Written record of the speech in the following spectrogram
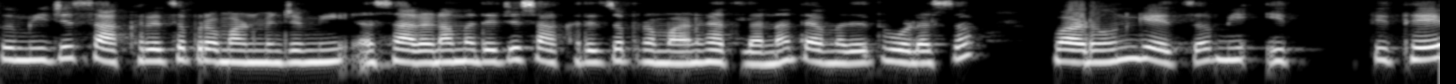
तुम्ही जे साखरेचं प्रमाण म्हणजे मी सारणामध्ये जे साखरेचं प्रमाण घातलं ना त्यामध्ये थोडंसं वाढवून घ्यायचं. मी इत तिथे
